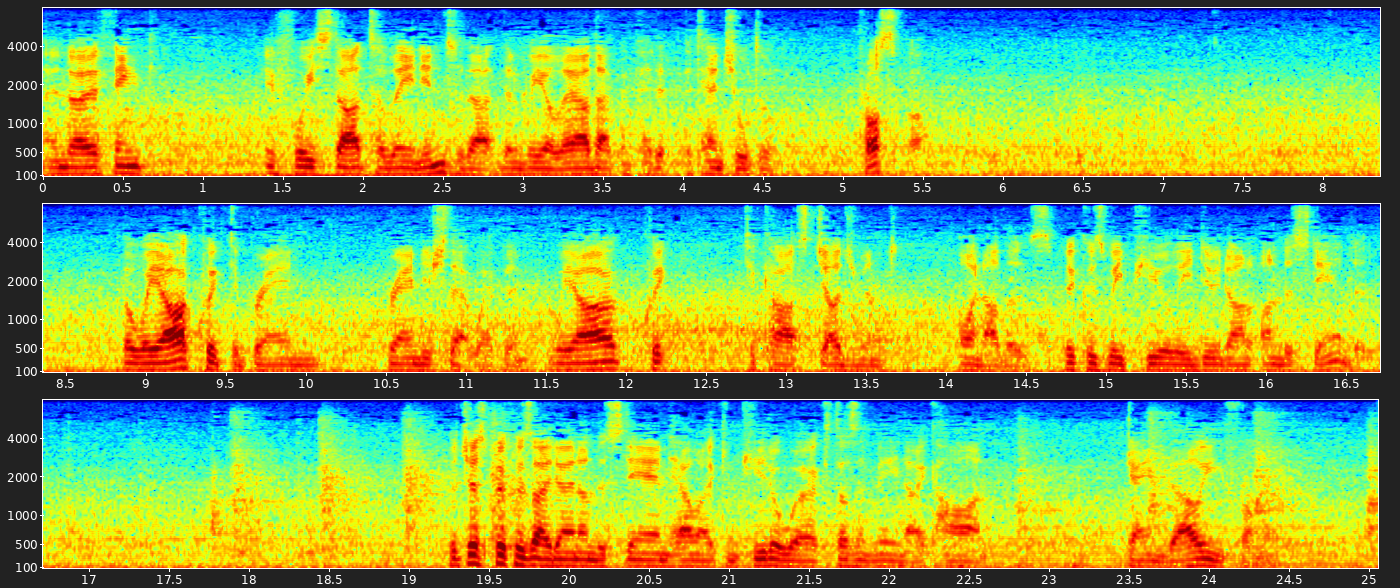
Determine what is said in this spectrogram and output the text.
And I think if we start to lean into that, then we allow that potential to prosper. But we are quick to brand, brandish that weapon. We are quick to cast judgment on others because we purely do not understand it. But just because I don't understand how my computer works doesn't mean I can't gain value from it.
